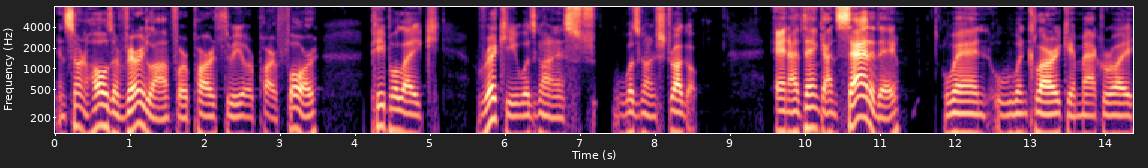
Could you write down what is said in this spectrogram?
and certain holes are very long for a par three or par four, people like Rickie was going to was going to struggle. And I think on Saturday, when when Clark and McIlroy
